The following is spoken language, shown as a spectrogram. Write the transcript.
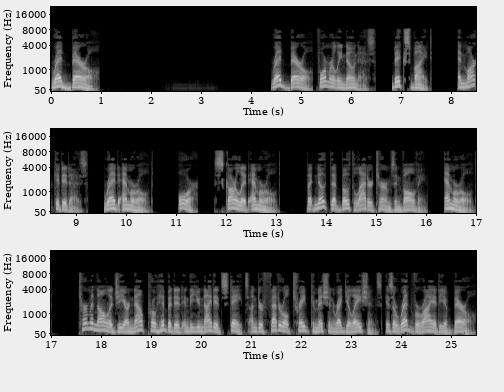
Red beryl Red beryl formerly known as Bixbite and marketed as red emerald, or scarlet emerald, but note that both latter terms involving emerald terminology are now prohibited in the United States under Federal Trade Commission regulations is a red variety of beryl.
